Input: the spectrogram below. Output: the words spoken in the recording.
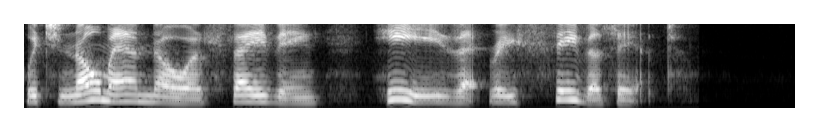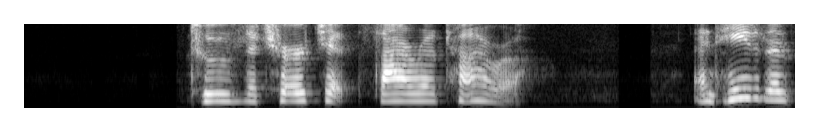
which no man knoweth saving he that receiveth it. To the church at Thyatira, and he that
